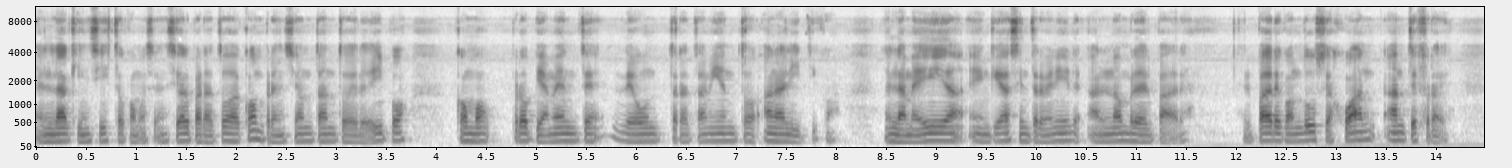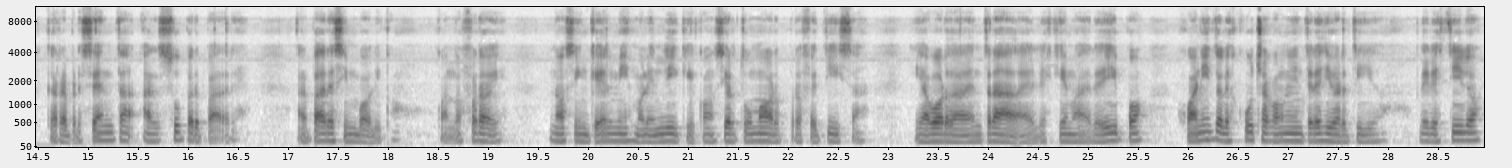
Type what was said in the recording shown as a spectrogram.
en la que insisto como esencial para toda comprensión tanto del Edipo como propiamente de un tratamiento analítico, en la medida en que hace intervenir al nombre del Padre. El Padre conduce a Juan ante Freud, que representa al superpadre, al Padre simbólico. Cuando Freud, no sin que él mismo le indique, con cierto humor profetiza y aborda de entrada el esquema del Edipo, Juanito le escucha con un interés divertido, del estilo,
